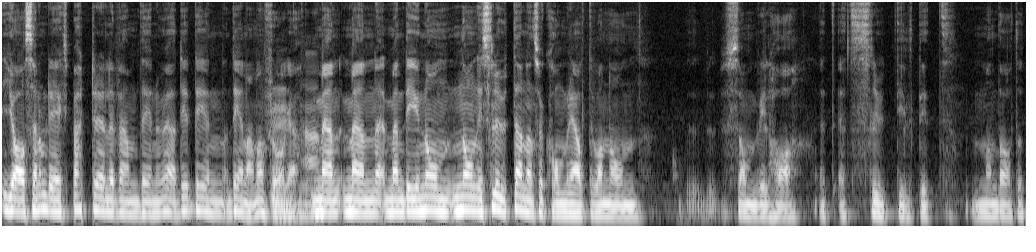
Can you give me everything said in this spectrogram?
Ja, sen om det är experter eller vem det nu är, det, det, är, en, det är en annan fråga. Mm, ja. men, men, men det är ju någon, någon i slutändan så kommer det alltid vara någon som vill ha ett, ett slutgiltigt mandat att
